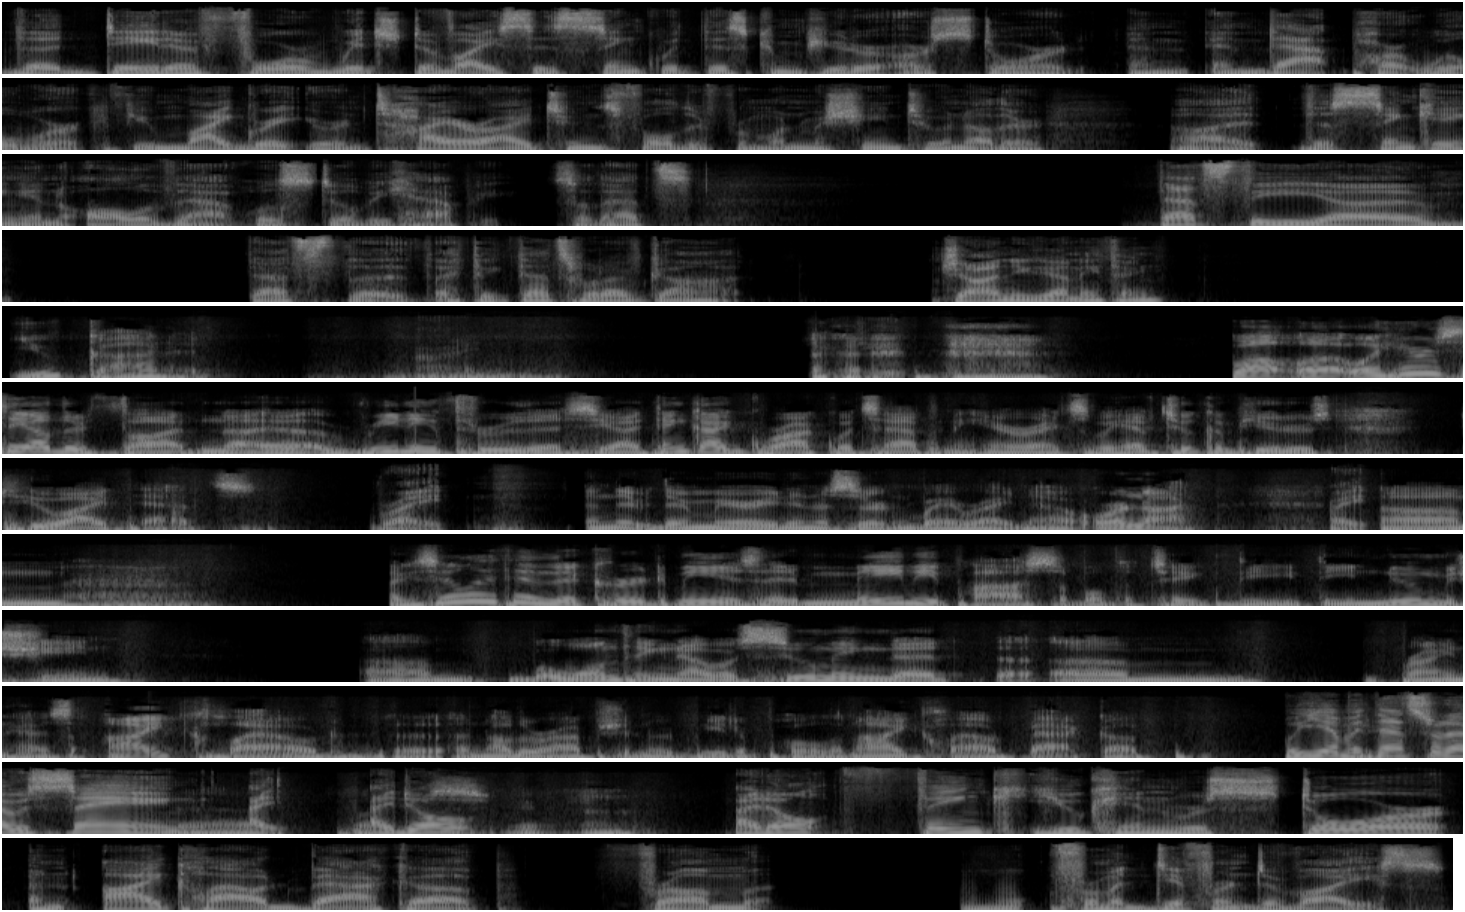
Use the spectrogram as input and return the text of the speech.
the data for which devices sync with this computer are stored. And and that part will work. If you migrate your entire itunes folder from one machine to another uh, the syncing and all of that will still be happy. So that's that's the uh, that's the i think that's what i've got. John you got anything? You got it. All right Well, uh, well, here's the other thought. Uh, reading through this, yeah, I think I grok what's happening here. Right, so we have two computers, two iPads, right, and they're they're married in a certain way right now, or not, right. Um, I guess the only thing that occurred to me is that it may be possible to take the the new machine. Um, one thing now, assuming that um, Brian has iCloud, uh, another option would be to pull an iCloud backup. Well, yeah, but that's what I was saying. Uh, I I don't. Yeah. I don't think you can restore an iCloud backup from from a different device.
